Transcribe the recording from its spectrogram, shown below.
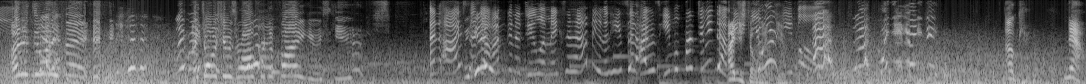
I didn't do anything. My I told her she was wrong for defying you. Excuse. And I said that. I'm gonna do what makes him happy, and then he said I was evil for doing that. I but just don't you're like you. evil. Ah, ah, I didn't do anything. okay. Now,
